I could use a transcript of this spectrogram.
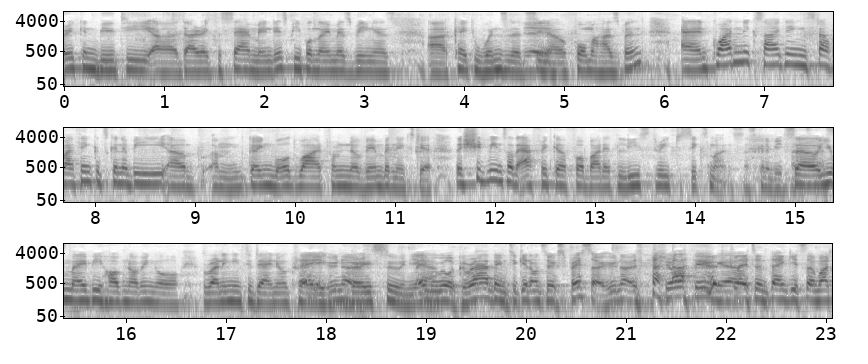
American Beauty uh, director Sam Mendes. People know him as being as uh, Kate Winslet's, Yeah, you yeah. know, former husband, and quite an exciting stuff. I think it's going to be um, um, going worldwide from November next year. They should be in South Africa for about at least three to six months. That's gonna be so. You may be hobnobbing or running into Daniel Craig Hey, very soon. Yeah. Maybe we'll grab him to get onto Expresso. Who knows? Sure thing, yeah. Clayton, thank you so much.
